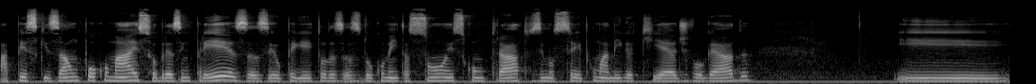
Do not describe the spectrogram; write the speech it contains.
a pesquisar um pouco mais sobre as empresas. Eu peguei todas as documentações, contratos e mostrei para uma amiga que é advogada e,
